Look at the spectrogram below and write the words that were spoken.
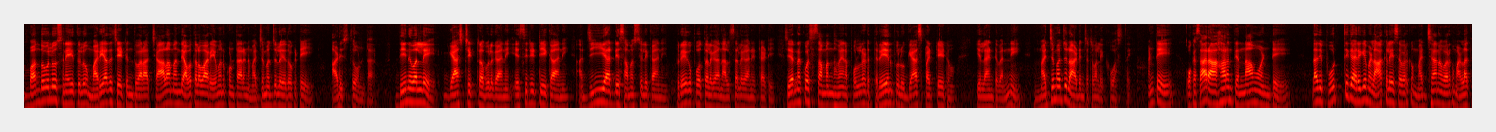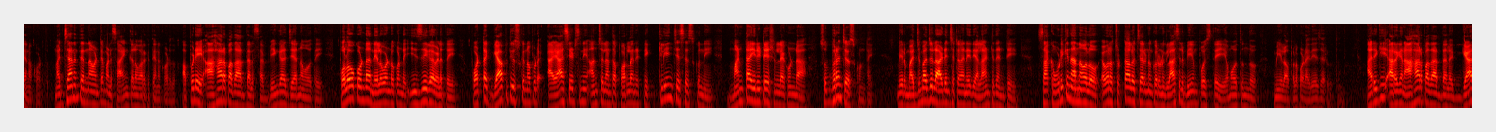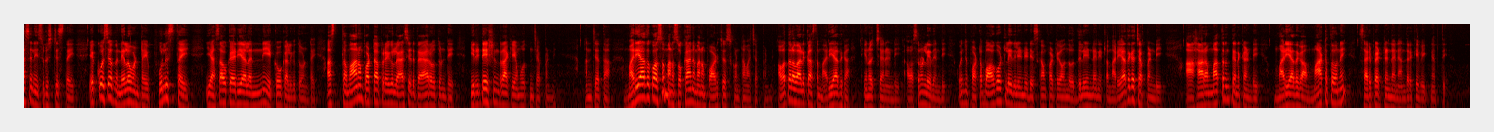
బంధువులు స్నేహితులు మర్యాద చేయటం ద్వారా చాలామంది అవతల వారు ఏమనుకుంటారని మధ్య మధ్యలో ఏదో ఒకటి ఆడిస్తూ ఉంటారు. దీనివల్లే గ్యాస్ట్రిక్ ట్రబుల్ కానీ ఎసిడిటీ కానీ జీఈఆర్డీ సమస్యలు కానీ ప్రేగుపోతలు కానీ అల్సర్లు కానీ ఇట్లాంటి జీర్ణకోశ సంబంధమైన పుల్లటి త్రేన్పులు గ్యాస్ పట్టేయటం ఇలాంటివన్నీ మధ్య మధ్యలో ఆడించటం వల్ల ఎక్కువ వస్తాయి. అంటే ఒకసారి ఆహారం తిన్నాము అంటే అది పూర్తిగా అరిగి మళ్ళీ ఆకలేసే వరకు మధ్యాహ్నం వరకు మళ్ళీ తినకూడదు. మధ్యాహ్నం తిన్నామంటే మళ్ళీ సాయంకాలం వరకు తినకూడదు. అప్పుడే ఆహార పదార్థాలు సవ్యంగా జీర్ణమవుతాయి. పొలవకుండా నిలవండకుండా ఈజీగా వెళతాయి. పొట్ట గ్యాప్ తీసుకున్నప్పుడు ఆ యాసిడ్స్ని అంచులంతా పొరలన్నిటిని క్లీన్ చేసేసుకుని మంట ఇరిటేషన్ లేకుండా శుభ్రం చేసుకుంటాయి. మీరు మధ్య మధ్యలో ఆడించడం అనేది ఎలాంటిదంటే సగం ఉడికిన అన్నంలో ఎవరో చుట్టాలు వచ్చారని ఇంకో రెండు గ్లాసులు బియ్యం పోస్తే ఏమవుతుందో మీ లోపల కూడా అదే జరుగుతుంది. అరిగి అరగని ఆహార పదార్థాలు గ్యాస్ని సృష్టిస్తాయి. ఎక్కువసేపు నిలవ ఉంటాయి పులుస్తాయి. ఈ అసౌకర్యాలన్నీ ఎక్కువ కలుగుతూ ఉంటాయి. అస్తమానం పట్టాప్రేగులు యాసిడ్ తయారవుతుంటే ఇరిటేషన్ రాక ఏమవుతుంది చెప్పండి? అంచేత మర్యాద కోసం మన సుఖాన్ని మనం పాడు చేసుకుంటామా చెప్పండి? అవతల వాడికి కాస్త మర్యాదగా తినొచ్చానండి అవసరం లేదండి. కొంచెం పొట్ట బాగోట్లేదులేండి డిస్కంఫర్ట్గా ఉంది వద్దులేండి అని ఇట్లా మర్యాదగా చెప్పండి. ఆహారం మాత్రం తినకండి. మర్యాదగా మాటతోనే సరిపెట్టండి అని అందరికీ విజ్ఞప్తి.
